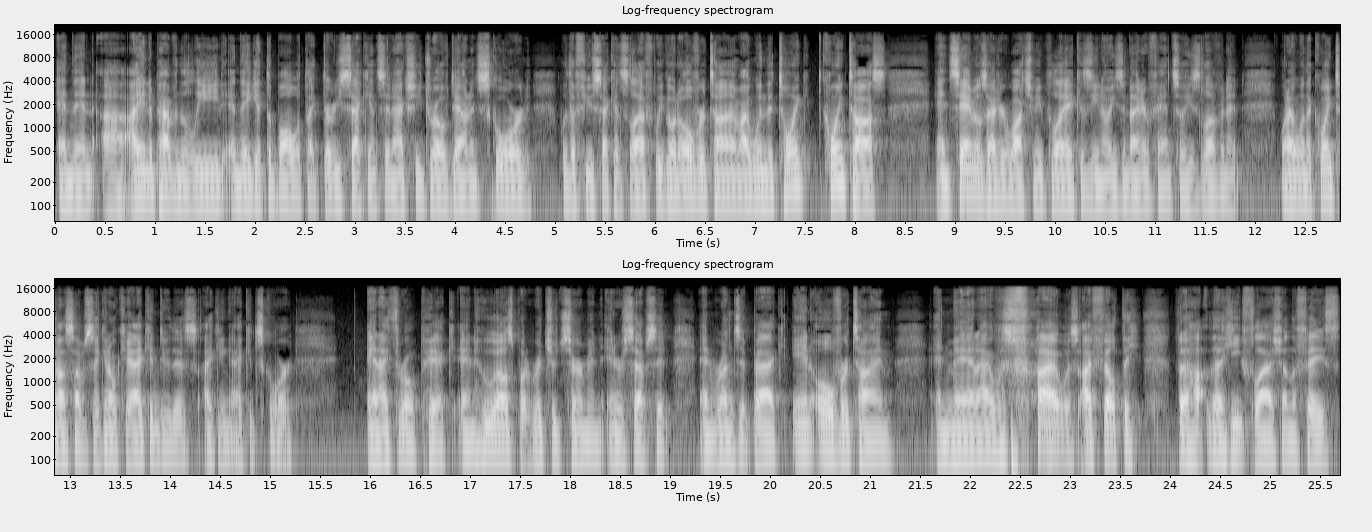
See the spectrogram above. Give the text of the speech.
And then uh, I ended up having the lead, and they get the ball with like 30 seconds and actually drove down and scored with a few seconds left. We go to overtime. I win the toy- coin toss, and Samuel's out here watching me play because you know he's a Niner fan, so he's loving it. When I won the coin toss, I was thinking, okay, I can do this. I can I could score and I throw a pick, and who else but Richard Sherman intercepts it and runs it back in overtime. And man, I was I was I felt the the the heat flash on the face.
